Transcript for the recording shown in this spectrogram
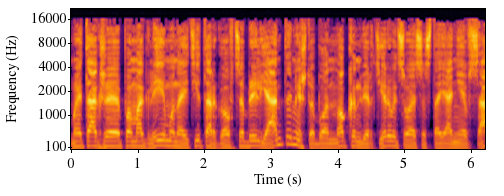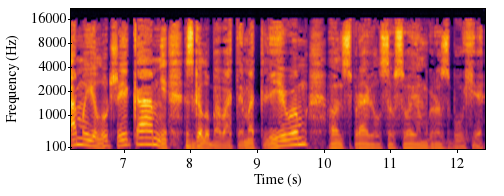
Мы также помогли ему найти торговца бриллиантами, чтобы он мог конвертировать свое состояние в самые лучшие камни с голубоватым отливом. Он справился в своем грозбухе.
